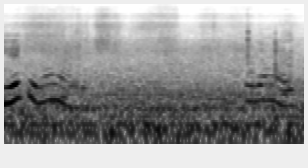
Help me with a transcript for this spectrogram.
घे तुला माहिती तुला माहीत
